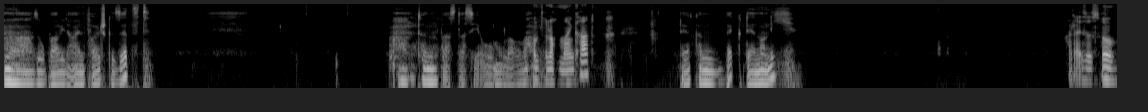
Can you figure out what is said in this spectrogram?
ah, super, wieder einen falsch gesetzt. Und dann passt das hier oben, glaube ich. Kommt da noch Minecart? Der kann weg, der noch nicht. Ah, da ist es. Oh.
